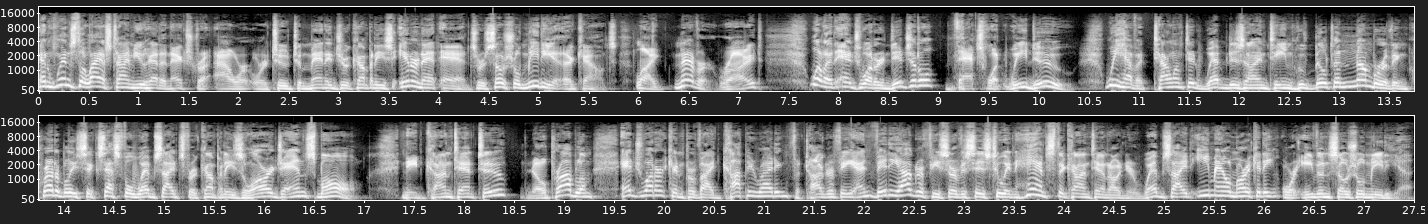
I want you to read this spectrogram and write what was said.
And when's the last time you had an extra hour or two to manage your company's internet ads or social media accounts? Like never, right? Well, at Edgewater Digital, that's what we do. We have a talented web design team who've built a number of incredibly successful websites for companies large large and small. Need content too? No problem. Edgewater can provide copywriting, photography, and videography services to enhance the content on your website, email marketing, or even social media.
